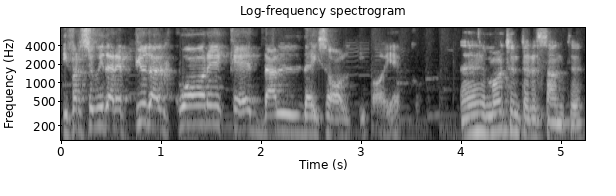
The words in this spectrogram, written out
di farsi guidare più dal cuore che dal, dai soldi poi, ecco. È molto interessante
